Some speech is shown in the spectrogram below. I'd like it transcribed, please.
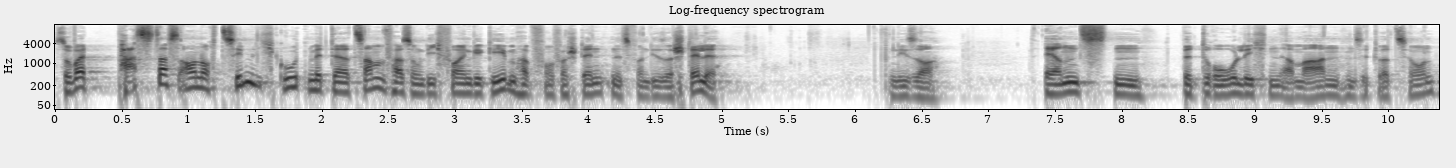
Soweit passt das auch noch ziemlich gut mit der Zusammenfassung, die ich vorhin gegeben habe vom Verständnis von dieser Stelle, von dieser ernsten, bedrohlichen, ermahnenden Situation.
